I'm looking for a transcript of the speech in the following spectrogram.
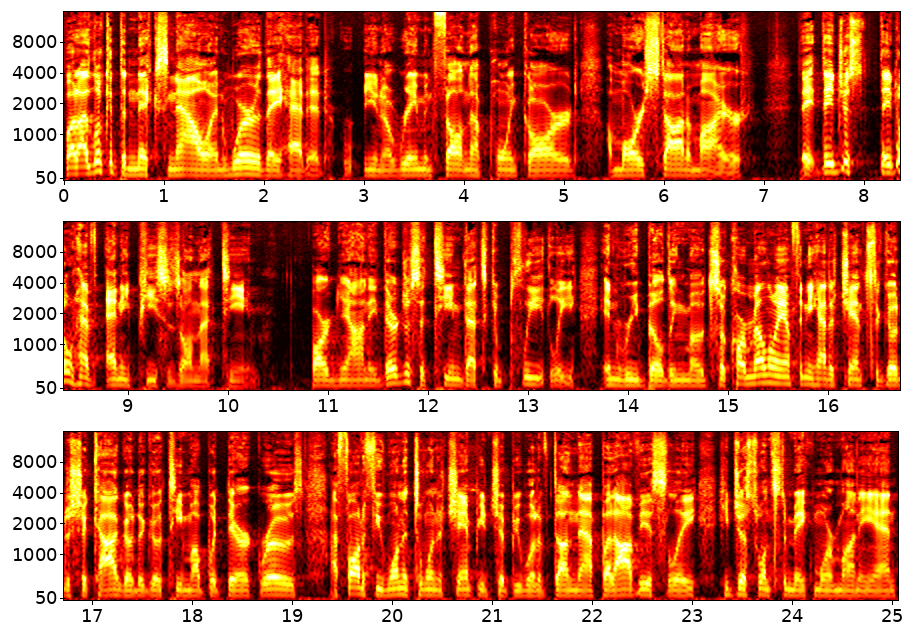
But I look at the Knicks now and where are they headed? You know, Raymond Felton at point guard, Amar'e Stoudemire. They they just they don't have any pieces on that team. Bargnani. They're just a team that's completely in rebuilding mode. So Carmelo Anthony had a chance to go to Chicago to go team up with Derrick Rose. I thought if he wanted to win a championship, he would have done that. But obviously, he just wants to make more money. And,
